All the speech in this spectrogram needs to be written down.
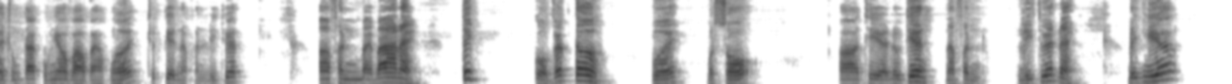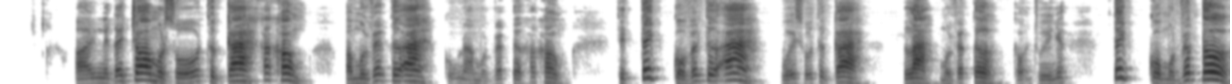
là chúng ta cùng nhau vào bài học mới. Trước tiên là phần lý thuyết. À, phần bài 3 này, tích của vector với một số. À, thì đầu tiên là phần lý thuyết này. Định nghĩa. À, người ta cho một số thực k khác không và một vector a cũng là một vector khác không. Thì tích của vector a với số thực k là một vector. Các bạn chú ý nhé. Tích của một vector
